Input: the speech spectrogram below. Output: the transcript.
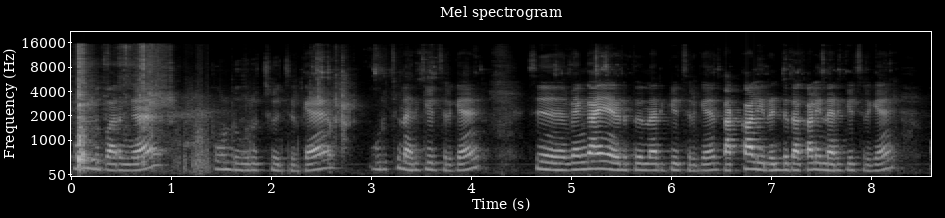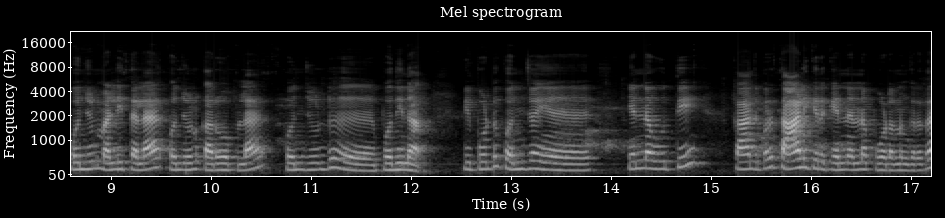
பூண்டு பாருங்கள் பூண்டு உரித்து வச்சுருக்கேன். உரித்து நறுக்கி வச்சுருக்கேன். வெங்காயம் எடுத்து நறுக்கி வச்சுருக்கேன். தக்காளி ரெண்டு தக்காளி நறுக்கி வச்சுருக்கேன். கொஞ்சோண்டு மல்லித்தலை கொஞ்சோண்டு கருவேப்பிலை கொஞ்சோண்டு புதினா. இது போட்டு கொஞ்சம் எண்ணெய் ஊற்றி காஞ்ச பிறகு தாளிக்கிறதுக்கு என்னென்ன போடணுங்கிறத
